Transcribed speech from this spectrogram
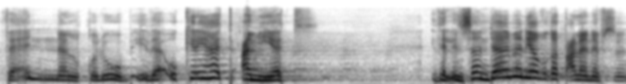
فإن القلوب إذا أكرهت عميت. إذا الإنسان دائما يضغط على نفسه.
